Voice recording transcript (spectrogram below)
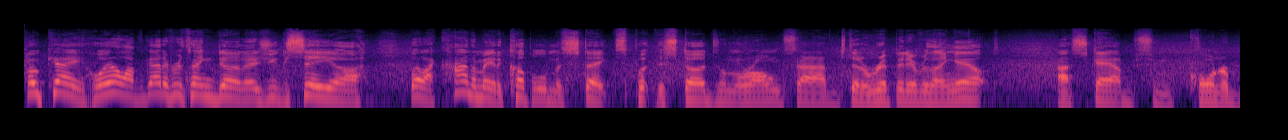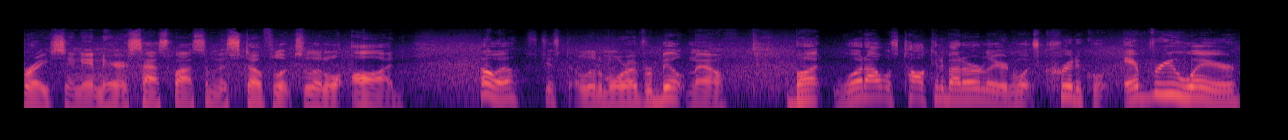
Okay, well, I've got everything done. As you can see, uh, well, I kind of made a couple of mistakes. Put the studs on the wrong side. Instead of ripping everything out, I scabbed some corner bracing in here. So that's why some of this stuff looks a little odd. Oh well, it's just a little more overbuilt now. But what I was talking about earlier and what's critical, everywhere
